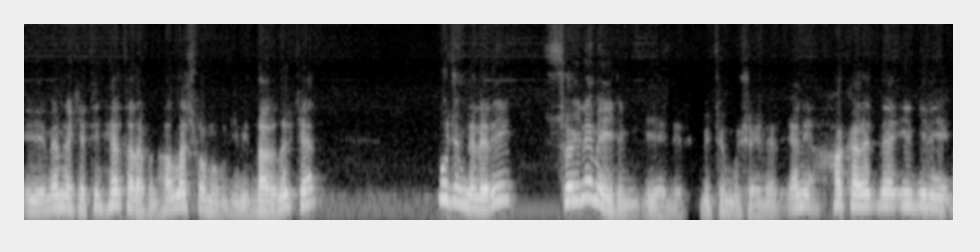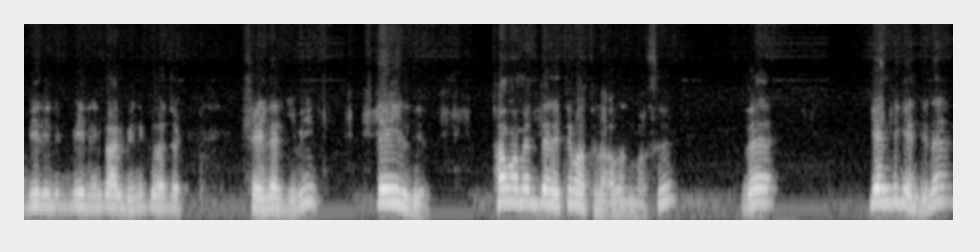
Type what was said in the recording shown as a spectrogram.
e, memleketin her tarafını hallaç pamuğu gibi dağılırken bu cümleleri söylemeyelim diyedir bütün bu şeyler. Yani hakaretle ilgili birini, birinin kalbini kıracak şeyler gibi değildir. Tamamen denetim altına alınması ve kendi kendine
